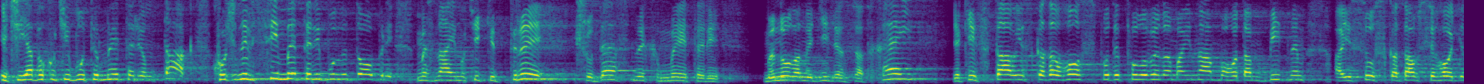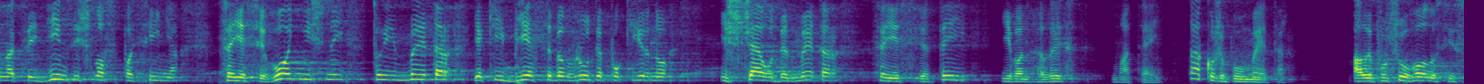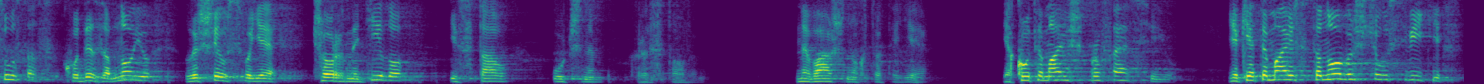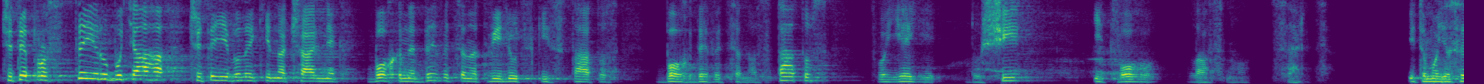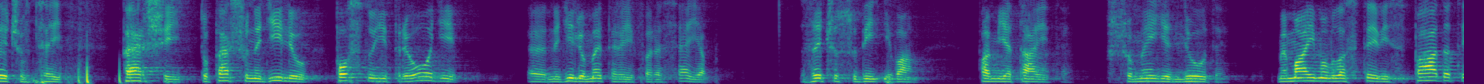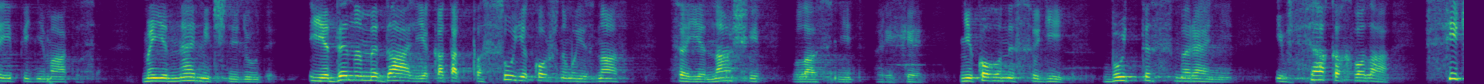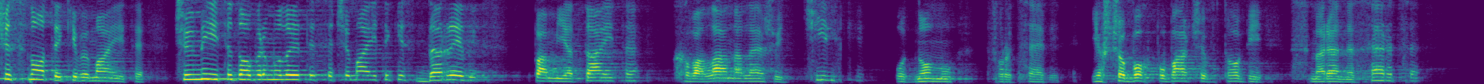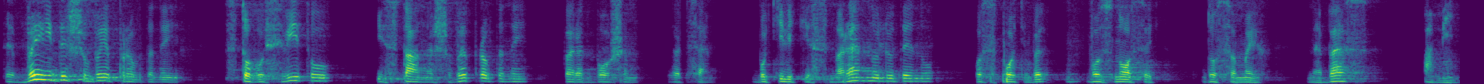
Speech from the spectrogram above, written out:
І чи я би хотів бути митарем? Так, хоч не всі митарі були добрі. Ми знаємо тільки три чудесних митарі. Минула неділя Задхей, який став і сказав, Господи, половина майна мого там бідним. А Ісус сказав, сьогодні на цей дім зійшло спасіння. Це є сьогоднішній той митар, який б'є себе в груди покірно. І ще один митар це є святий євангелист Матей. Також був митар. Але почув голос Ісуса, ходи за мною, лишив своє чорне діло і став учнем Христовим. Неважно, хто ти є, яку ти маєш професію, яке ти маєш становище у світі, чи ти простий роботяга, чи ти є великий начальник, Бог не дивиться на твій людський статус, Бог дивиться на статус твоєї душі і твого власного серця. І тому я зичу в цей перший, ту першу неділю постної триоді, е, неділю Митаря і Фарисея, зичу собі і вам. Пам'ятайте, що ми є люди, ми маємо властивість падати і підніматися. Ми є немічні люди. І єдина медаль, яка так пасує кожному із нас, це є наші власні гріхи. Нікого не судіть, будьте смиренні, і всяка хвала. Всі чесноти, які ви маєте, чи вмієте добре молитися, чи маєте якісь дари, пам'ятайте, хвала належить тільки одному Творцеві. Якщо Бог побачив в тобі смирене серце, ти вийдеш виправданий з того світу і станеш виправданий перед Божим лицем. Бо тільки смиренну людину Господь возносить до самих небес. Амінь.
